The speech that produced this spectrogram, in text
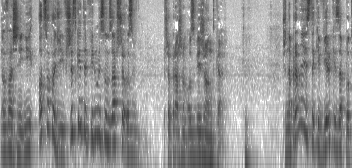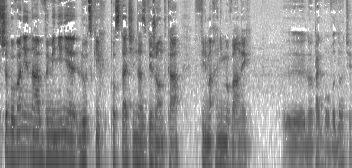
No właśnie, i o co chodzi? Wszystkie te filmy są zawsze o, zw- przepraszam, o zwierzątkach. Czy naprawdę jest takie wielkie zapotrzebowanie na wymienienie ludzkich postaci na zwierzątka w filmach animowanych? Yy, no tak było w odlocie.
